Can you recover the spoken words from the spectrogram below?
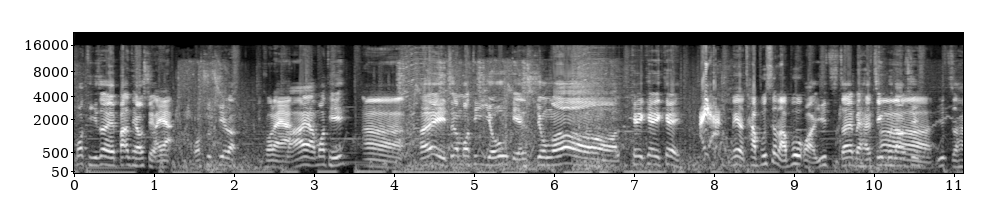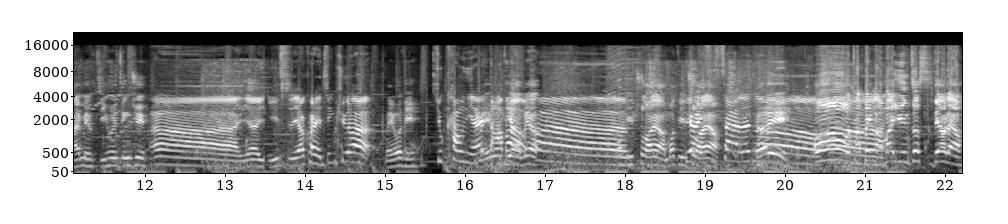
莫提这里半条血，来呀，我出去了，你过来啊，哎呀，莫提，啊，哎，这个莫提有点凶哦，可以可以可以，哎呀，没有，他不是老布，哇，鱼子在那边还进不到啊去，鱼子还没有机会进去，啊，要鱼子要快点进去了，没问题，就靠你来打吧，没问题啊没有。啊莫提出来呀，莫提出来呀。杀人可以晕这死掉了。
